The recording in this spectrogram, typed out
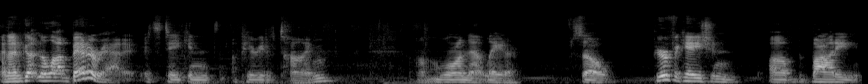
And I've gotten a lot better at it. It's taken a period of time. Um, more on that later. So, purification of the body,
